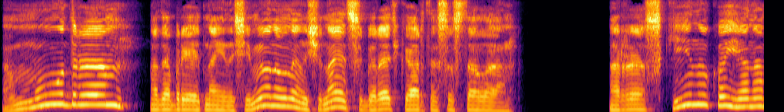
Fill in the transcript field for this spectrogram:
«Мудро», — одобряет Наина Семеновна и начинает собирать карты со стола. «Раскину-ка я на.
